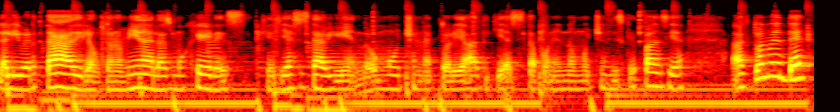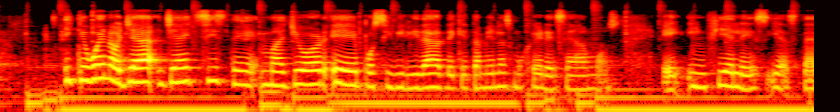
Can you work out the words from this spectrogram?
la libertad y la autonomía de las mujeres, que ya se está viviendo mucho en la actualidad y que ya se está poniendo mucho en discrepancia actualmente, y que bueno, ya, ya existe mayor eh, posibilidad de que también las mujeres seamos eh, infieles y hasta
